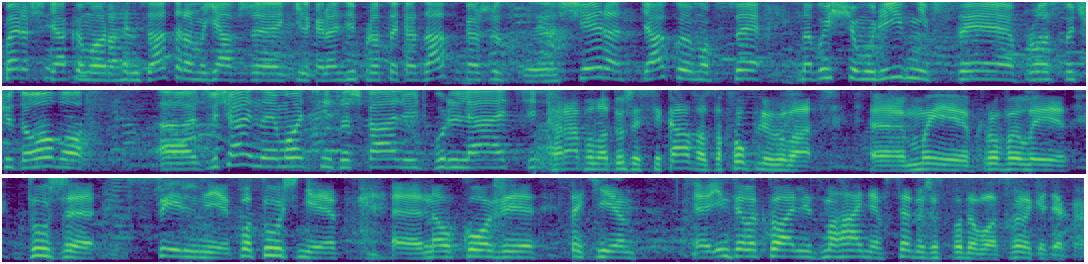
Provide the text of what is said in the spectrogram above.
Перше дякуємо організаторам. Я вже кілька разів про це казав. Кажу е, ще раз дякуємо. Все на вищому рівні, все просто чудово. Е, Звичайно, емоції зашкалюють, бурлять. Гра була дуже цікава, захоплювала. Е, Ми провели дуже сильні, потужні е, наукові такі інтелектуальні змагання. Все дуже сподобалось. Велике дякую.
